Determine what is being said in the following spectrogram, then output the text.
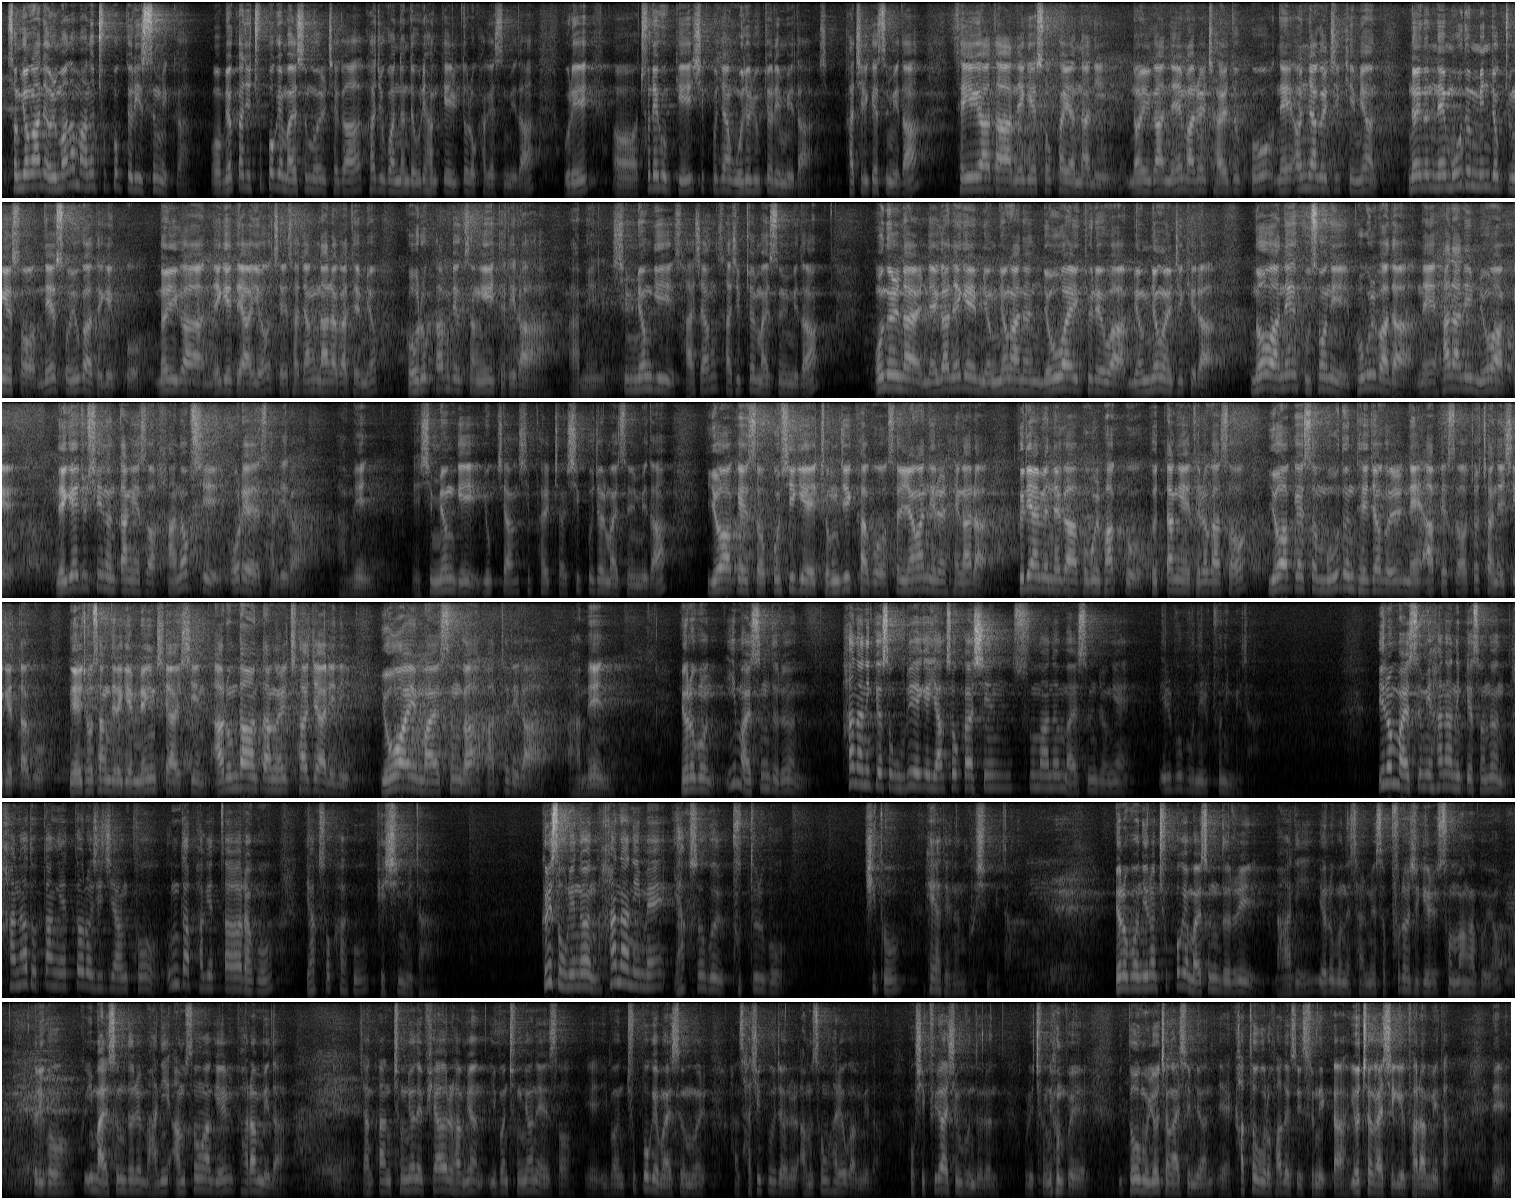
성경 안에 얼마나 많은 축복들이 있습니까? 어, 몇 가지 축복의 말씀을 제가 가지고 왔는데 우리 함께 읽도록 하겠습니다. 우리 어, 출애굽기 19장 5절 6절입니다. 같이 읽겠습니다. 세계가 다 내게 속하였나니 너희가 내 말을 잘 듣고 내 언약을 지키면 너희는 내 모든 민족 중에서 내 소유가 되겠고 너희가 내게 대하여 제사장 나라가 되며 거룩한 백성이 되리라. 아멘. 신명기 4장 40절 말씀입니다. 오늘날 내가 내게 명령하는 여호와의 규례와 명령을 지키라 너와 내 후손이 복을 받아 내 하나님 여호와께 내게 주시는 땅에서 한없이 오래 살리라 아멘 예, 신명기 6장 18절 19절 말씀입니다 여호와께서 보시기에 정직하고 선량한 일을 행하라 그리하면 내가 복을 받고 그 땅에 들어가서 여호와께서 모든 대적을 내 앞에서 쫓아내시겠다고 내 조상들에게 맹세하신 아름다운 땅을 차지하리니 여호와의 말씀과 같으리라. 아멘. 여러분, 이 말씀들은 하나님께서 우리에게 약속하신 수많은 말씀 중에 일부분일 뿐입니다. 이런 말씀이 하나님께서는 하나도 땅에 떨어지지 않고 응답하겠다라고 약속하고 계십니다. 그래서 우리는 하나님의 약속을 붙들고 기도해야 되는 것입니다. 여러분 이런 축복의 말씀들이 많이 여러분의 삶에서 풀어지길 소망하고요. 그리고 이 말씀들을 많이 암송하길 바랍니다. 예, 잠깐 청년회 피아를 하면 이번 청년회에서 예, 이번 축복의 말씀을 한 49절을 암송하려고 합니다. 혹시 필요하신 분들은 우리 청년부에 도움을 요청하시면 예, 카톡으로 받을 수 있으니까 요청하시기 바랍니다. 예.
